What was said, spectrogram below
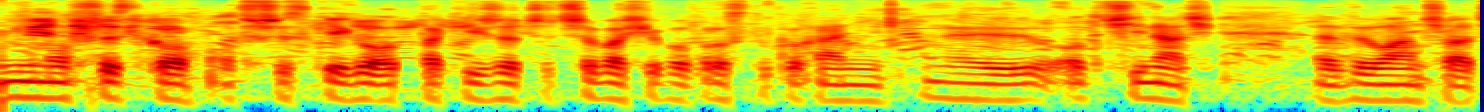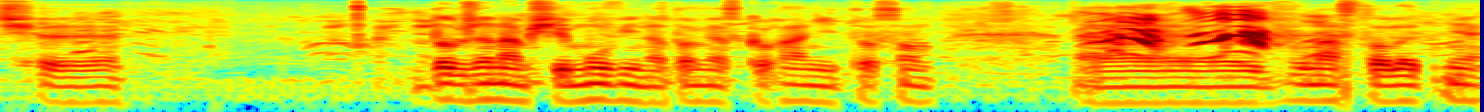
mimo wszystko od wszystkiego, od takich rzeczy trzeba się po prostu, kochani, odcinać, wyłączać. Dobrze nam się mówi, natomiast kochani, to są e, 12-letnie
